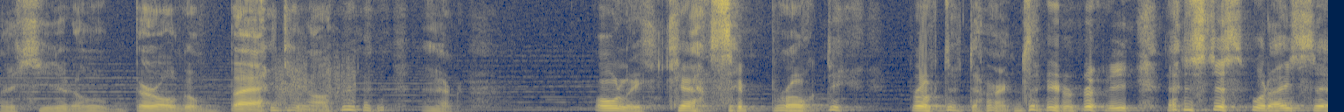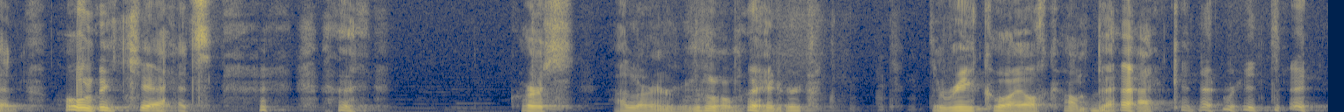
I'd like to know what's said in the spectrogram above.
I see that old barrel go back, you know. holy cats, it broke the, broke the darn thing already. That's just what I said. Holy cats. of course, I learned a little later the recoil come back and everything.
